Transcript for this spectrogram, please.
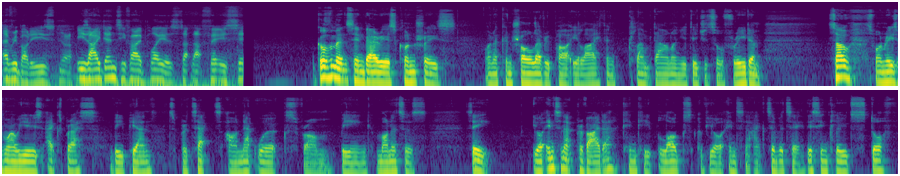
everybody. He's Yeah. he's identified players that that fit his system. Governments in various countries want to control every part of your life and clamp down on your digital freedom. So, it's one reason why we use Express VPN to protect our networks from being monitors. See, your internet provider can keep logs of your internet activity. This includes stuff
